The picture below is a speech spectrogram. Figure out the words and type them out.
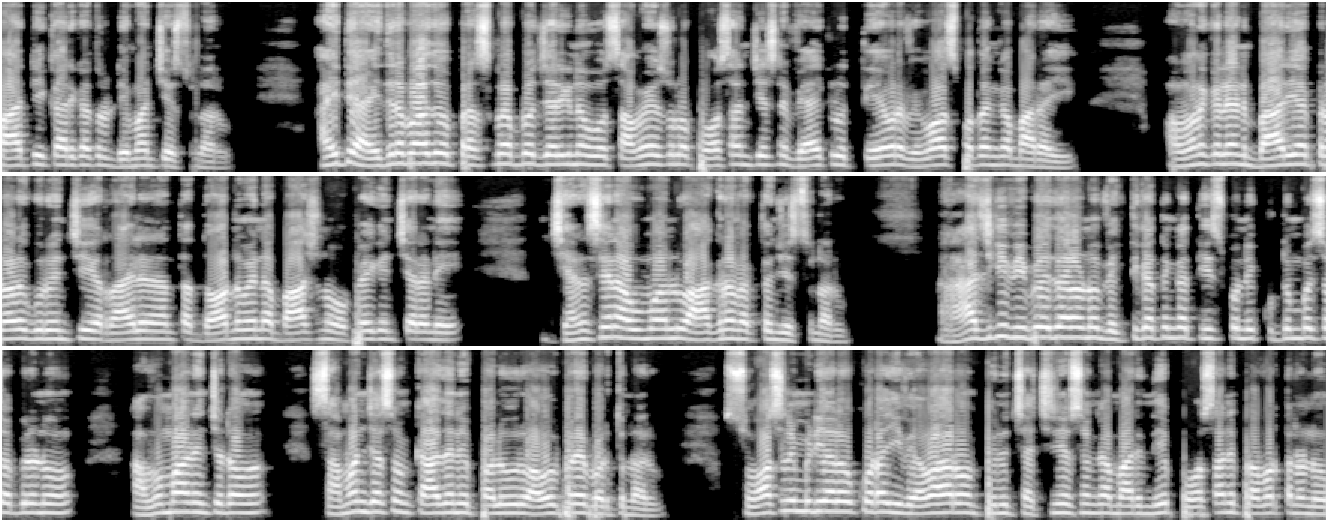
పార్టీ కార్యకర్తలు డిమాండ్ చేస్తున్నారు. అయితే హైదరాబాద్ ప్రెస్ క్లబ్‌లో జరిగిన ఓ సమావేశంలో పోసాని చేసిన వ్యాఖ్యలు తీవ్ర వివాదాస్పదంగా మారాయి. పవన్ కళ్యాణ్ భార్య, పిల్లల గురించి రాయలేనంత దారుణమైన భాషను ఉపయోగించారని జనసేన అభిమానులు ఆగ్రహం వ్యక్తం చేస్తున్నారు. రాజకీయ విభేదాలను వ్యక్తిగతంగా తీసుకుని కుటుంబ సభ్యులను అవమానించడం సమంజసం కాదని పలువురు అభిప్రాయపడుతున్నారు. సోషల్ మీడియాలో కూడా ఈ వ్యవహారం పెను చర్చనీయాంశంగా మారింది. పోసాని ప్రవర్తనను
